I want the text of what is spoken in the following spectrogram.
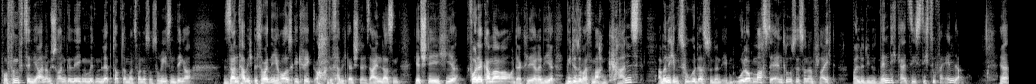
vor 15 Jahren am Strand gelegen mit dem Laptop. Damals waren das noch so riesen Dinger. Sand habe ich bis heute nicht rausgekriegt. Oh, das habe ich ganz schnell sein lassen. Jetzt stehe ich hier vor der Kamera und erkläre dir, wie du sowas machen kannst. Aber nicht im Zuge, dass du dann eben Urlaub machst, der endlos ist, sondern vielleicht, weil du die Notwendigkeit siehst, dich zu verändern. Ja,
